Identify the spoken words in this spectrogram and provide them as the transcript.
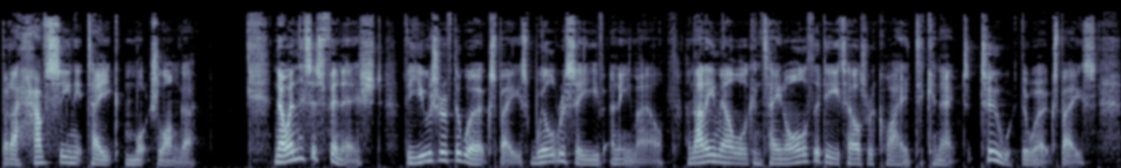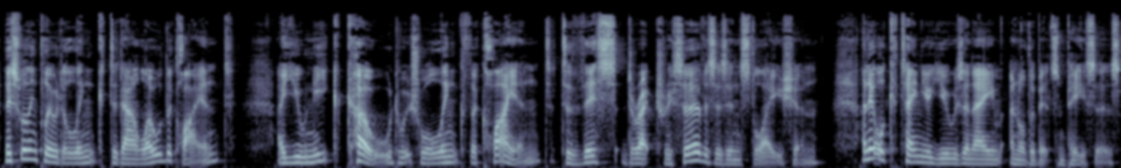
but I have seen it take much longer. Now, when this is finished, the user of the workspace will receive an email, and that email will contain all of the details required to connect to the workspace. This will include a link to download the client, a unique code which will link the client to this directory services installation, and it will contain your username and other bits and pieces.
